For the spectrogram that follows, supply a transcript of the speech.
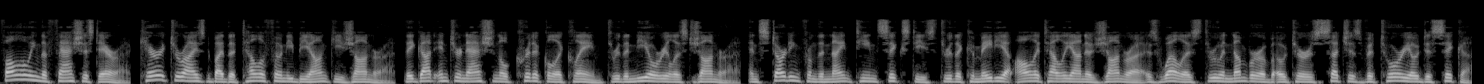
Following the fascist era, characterized by the telefoni bianchi genre, they got international critical acclaim through the neorealist genre, and starting from the 1960s through the commedia all'italiana genre as well as through a number of auteurs such as Vittorio De Sica,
